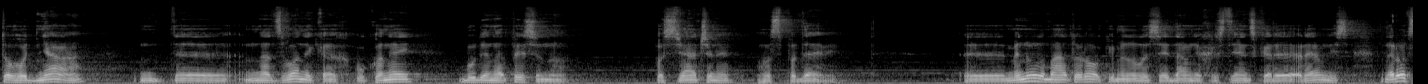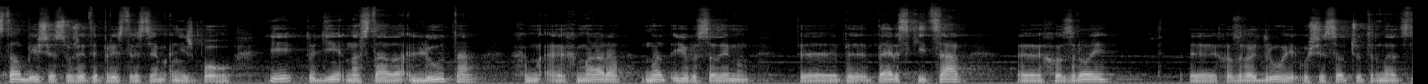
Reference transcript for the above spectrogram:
Того дня на дзвониках у коней буде написано посвячене Господеві. Е, Минуло багато років, минулася і давня християнська ревність. Народ став більше служити пристрастям, аніж Богу. І тоді настала люта е, хмара над Єрусалимом. Пе- пе- Перський цар е, Хозрой, Хозрой II у 614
